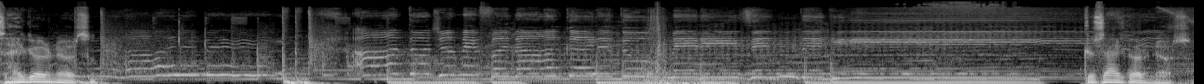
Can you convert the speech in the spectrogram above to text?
güzel görünüyorsun. Güzel görünüyorsun.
